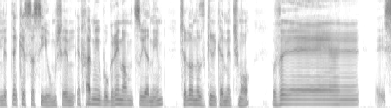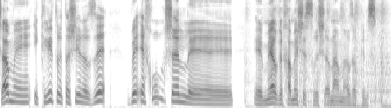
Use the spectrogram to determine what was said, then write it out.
לטקס הסיום של אחד מבוגרינו המצוינים, שלא נזכיר כאן את שמו, ושם אה, הקליטו את השיר הזה באיחור של אה, אה, 115 שנה מאז הפרסום.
